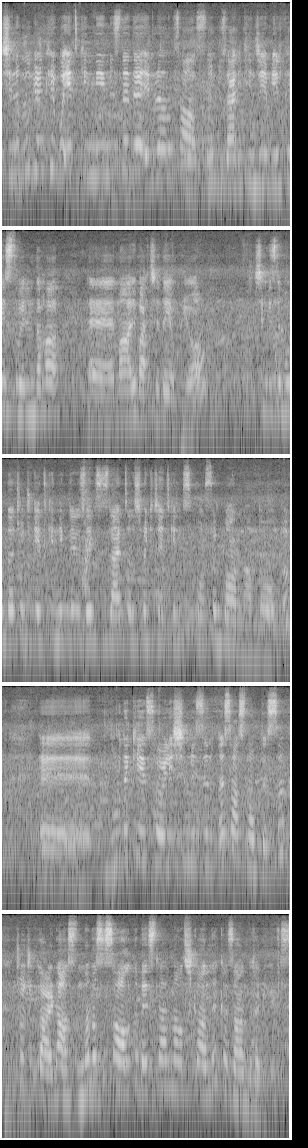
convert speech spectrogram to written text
Şimdi bugünkü bu etkinliğimizde de Emre Hanım sağ olsun güzel ikinci bir festivalin daha e, Mavi Bahçe'de yapıyor. Şimdi biz de burada çocuk etkinlikleri, zevksizlerle tanışmak için etkinlik sponsoru bu anlamda olduk. Ee, buradaki söyleşimizin esas noktası çocuklarda aslında nasıl sağlıklı beslenme alışkanlığı kazandırabiliriz.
